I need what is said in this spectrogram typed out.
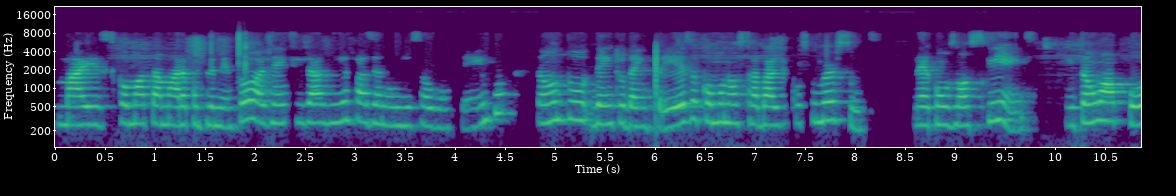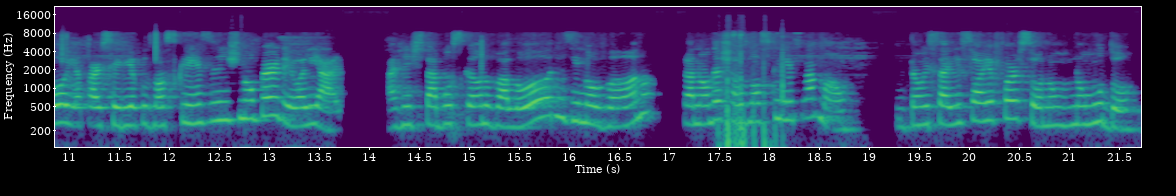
Mas, como a Tamara complementou, a gente já vinha fazendo isso há algum tempo, tanto dentro da empresa como no nosso trabalho de customer service, né, com os nossos clientes. Então, o apoio, a parceria com os nossos clientes, a gente não perdeu. Aliás, a gente está buscando valores, inovando, para não deixar os nossos clientes na mão. Então, isso aí só reforçou, não, não mudou,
